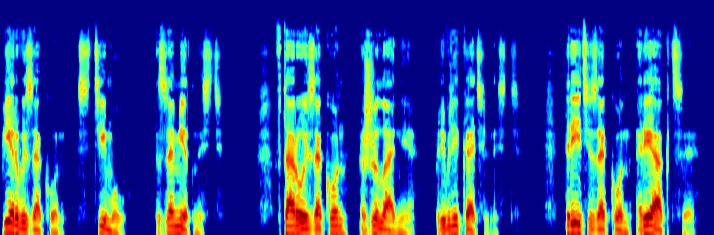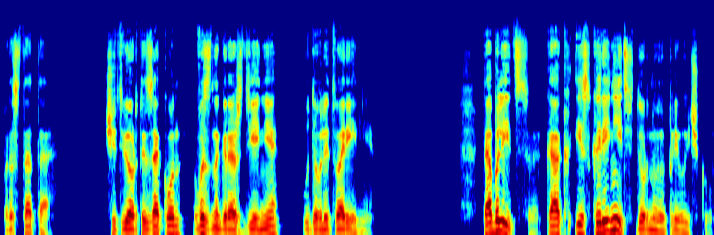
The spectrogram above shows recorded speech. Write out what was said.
Первый закон — стимул, заметность. Второй закон — желание, привлекательность. Третий закон — реакция, простота. Четвертый закон — вознаграждение, удовлетворение. Таблица. Как искоренить дурную привычку.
